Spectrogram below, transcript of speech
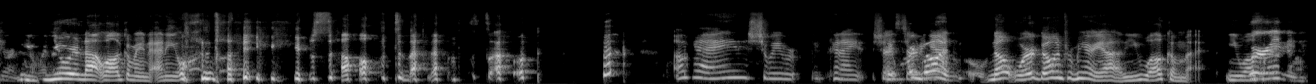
You, you were not welcoming anyone but yourself to that episode. Okay. Should we? Can I? Should I we're start going. again? No, we're going from here. Yeah, you welcome. You welcome. We're in.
